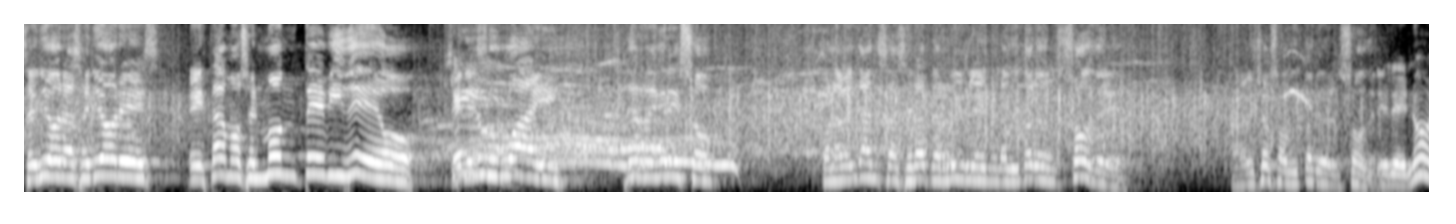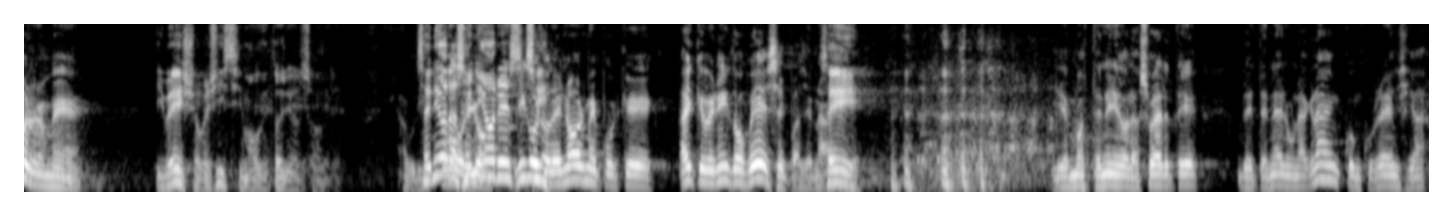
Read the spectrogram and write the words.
Señoras, señores, estamos en Montevideo, en el Uruguay, de regreso. Con la venganza será terrible en el auditorio del Sodre. Maravilloso auditorio del Sodre. El enorme Y bello, bellísimo auditorio del Sodre. auditorio. Señoras, señores, Digo sí. lo de enorme porque hay que venir dos veces para llenar. Sí, Y hemos tenido la suerte de tener una gran concurrencia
